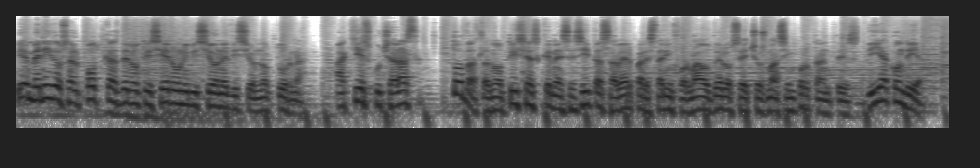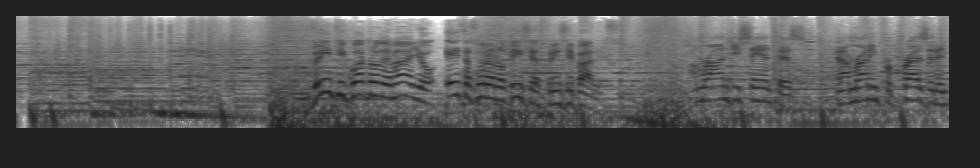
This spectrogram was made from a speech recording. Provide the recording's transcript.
Bienvenidos al podcast de Noticiero Univisión Edición Nocturna. Aquí escucharás todas las noticias que necesitas saber para estar informado de los hechos más importantes día con día. 24 de mayo, estas son las noticias principales. I'm Ron DeSantis, and I'm running for president.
